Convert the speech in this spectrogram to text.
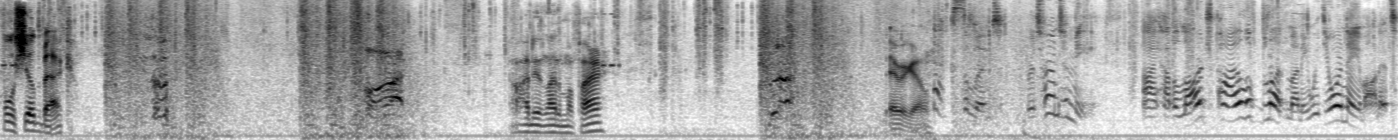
full shields back. Oh, I didn't light them on fire. There we go. Excellent. Return to me. I have a large pile of blood money with your name on it.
